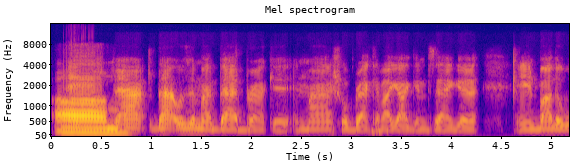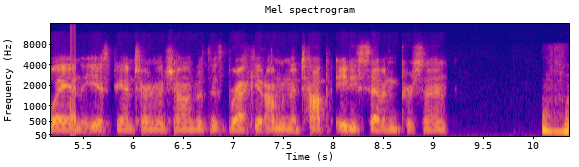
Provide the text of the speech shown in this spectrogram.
Um, that that was in my bad bracket. In my actual bracket, I got Gonzaga. And by the way, in the ESPN tournament challenge with this bracket, I'm in the top 87 percent. Okay.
